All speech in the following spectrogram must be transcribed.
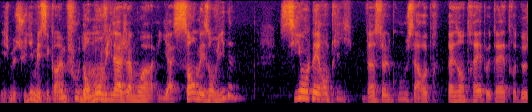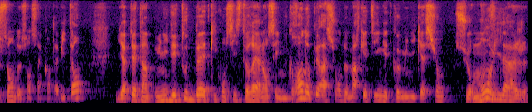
Et je me suis dit, mais c'est quand même fou. Dans mon village à moi, il y a 100 maisons vides. Si on les remplit d'un seul coup, ça représenterait peut-être 200, 250 habitants. Il y a peut-être une idée toute bête qui consisterait à lancer une grande opération de marketing et de communication sur mon village,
